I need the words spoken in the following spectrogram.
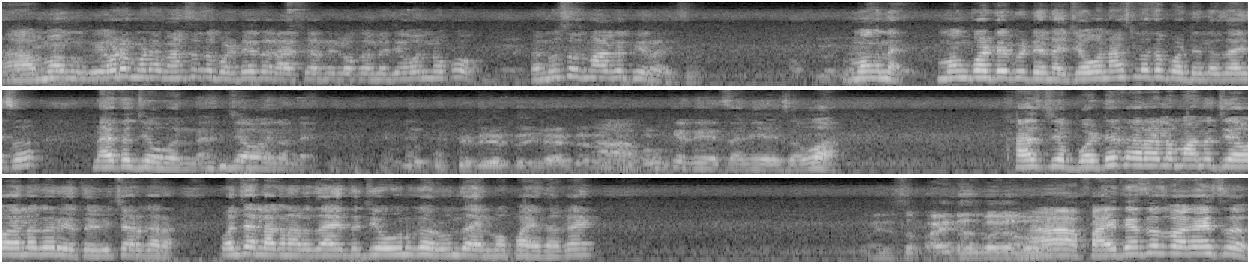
हा मग एवढ्या मोठ्या माणसाचा बर्थडे तर राजकारणी लोकांना जेवण नको. तर नुसतंच मागे फिरायचं. मग नाही. मग बर्थडे बिड्डे नाही. जेवण असलं तर बर्थडेला जायचं नाही तर जेवण नाही. जेवायला नाही. बुके द्यायचं हा आणि यायचं. वा. खास जे बर्थडे करायला माणूस जेवायला घरी येतोय विचार करा. कोणत्या लग्नाला जायचं तर जेवून घरून जाईल मग फायदा काय तुम्ही त्याचा फायदाच बघा हो हा फायद्याच बघायचं.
